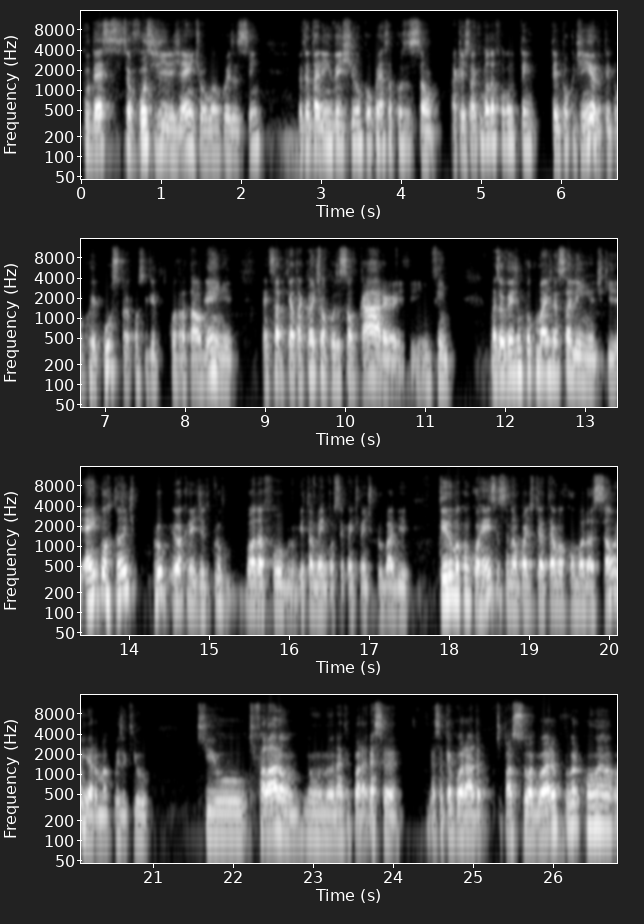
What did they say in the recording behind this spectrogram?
pudesse, se eu fosse dirigente ou alguma coisa assim, eu tentaria investir um pouco nessa posição. A questão é que o Botafogo tem, tem pouco dinheiro, tem pouco recurso para conseguir contratar alguém, a gente sabe que atacante é uma posição cara, enfim. Mas eu vejo um pouco mais nessa linha, de que é importante, pro, eu acredito, para o Botafogo e também, consequentemente, para o Babi, ter uma concorrência, senão pode ter até uma acomodação, e era uma coisa que o que, o, que falaram no, no, na temporada, nessa, nessa temporada que passou agora com a,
